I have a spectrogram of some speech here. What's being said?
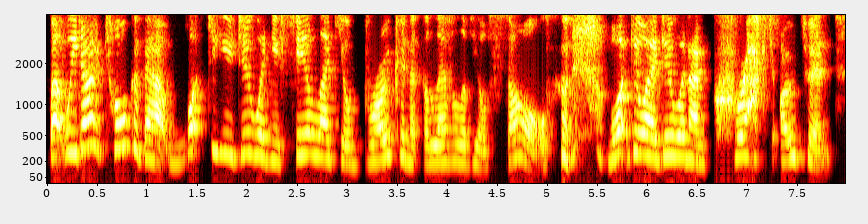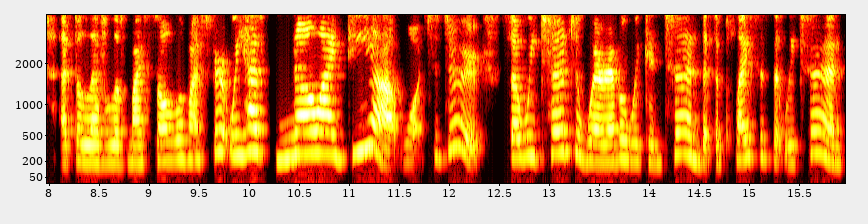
But we don't talk about what do you do when you feel like you're broken at the level of your soul? What do i do when i'm cracked open at the level of my soul or my spirit? We have no idea what to do. So we turn to wherever we can turn but the places that we turn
